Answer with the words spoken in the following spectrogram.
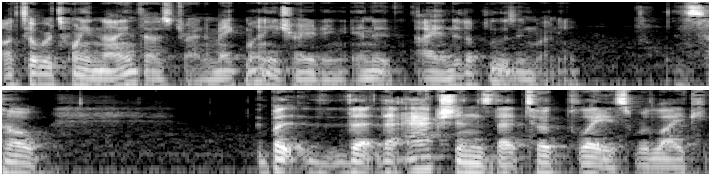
October 29th, I was trying to make money trading and it, I ended up losing money. So, but the, the actions that took place were like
